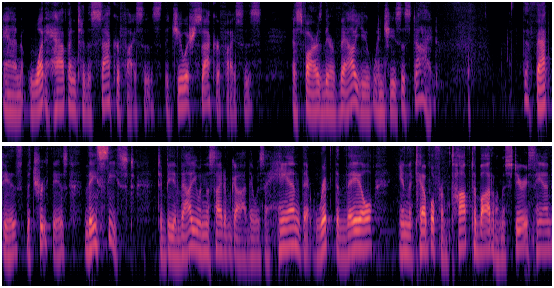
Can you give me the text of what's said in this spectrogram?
And what happened to the sacrifices, the Jewish sacrifices, as far as their value when Jesus died? The fact is, the truth is, they ceased to be of value in the sight of God. There was a hand that ripped the veil in the temple from top to bottom, a mysterious hand,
